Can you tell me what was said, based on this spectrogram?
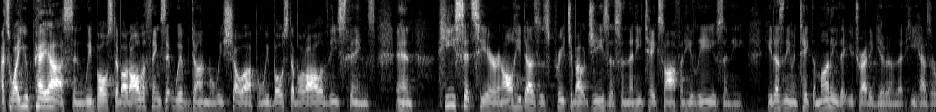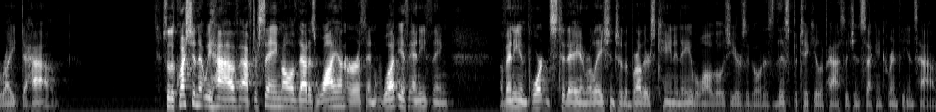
That's why you pay us, and we boast about all the things that we've done when we show up, and we boast about all of these things. And he sits here, and all he does is preach about Jesus, and then he takes off and he leaves, and he, he doesn't even take the money that you try to give him that he has a right to have. So, the question that we have after saying all of that is why on earth, and what, if anything, of any importance today in relation to the brothers Cain and Abel all those years ago does this particular passage in 2 Corinthians have?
